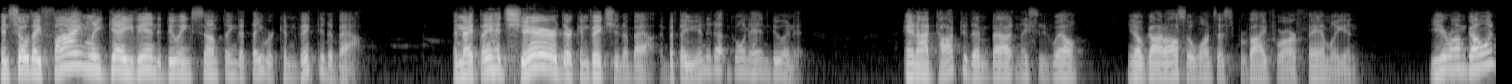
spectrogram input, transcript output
And so they finally gave in to doing something that they were convicted about and that they had shared their conviction about, but they ended up going ahead and doing it. And I talked to them about it, and they said, Well, you know, God also wants us to provide for our family. And you hear where I'm going?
